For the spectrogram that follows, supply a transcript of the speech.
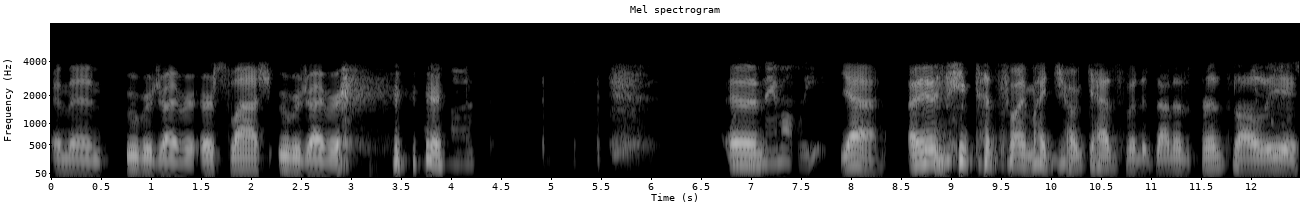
and then Uber driver or slash Uber driver. Uh, what's his and name Ali? yeah, I think that's why my junk has put it down as Prince Ali.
